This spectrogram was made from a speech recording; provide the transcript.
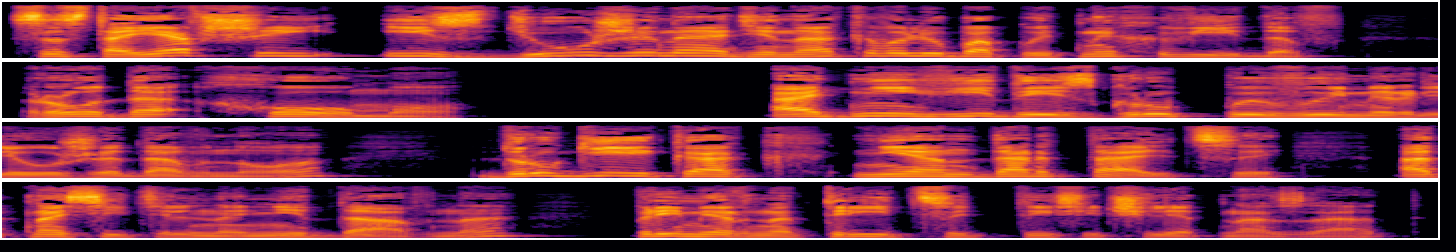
состоявший из дюжины одинаково любопытных видов, рода Homo. Одни виды из группы вымерли уже давно, другие, как неандертальцы, относительно недавно, примерно 30 тысяч лет назад.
